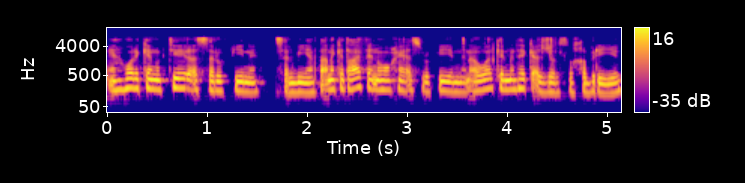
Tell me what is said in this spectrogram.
يعني هول كانوا كتير أثروا فيني سلبيا. فأنا كنت عارفة إنه هو حيأثروا فيي من الأول. كرمال هيك أجلت الخبرية.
